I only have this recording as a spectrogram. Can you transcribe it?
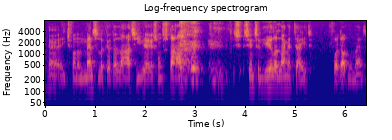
hè, iets van een menselijke relatie weer is ontstaan sinds een hele lange tijd voor dat moment.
